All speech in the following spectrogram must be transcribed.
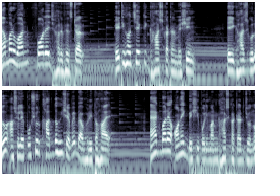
নাম্বার ওয়ান ফরেজ হারভেস্টার এটি হচ্ছে একটি ঘাস কাটার মেশিন এই ঘাসগুলো আসলে পশুর খাদ্য হিসেবে ব্যবহৃত হয়। একবারে অনেক বেশি পরিমাণ ঘাস কাটার জন্য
